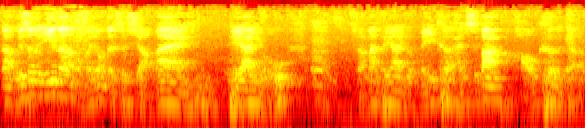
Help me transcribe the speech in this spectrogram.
那维生素 E 呢，我们用的是小麦胚芽油，小麦胚芽油每一颗含十八毫克的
